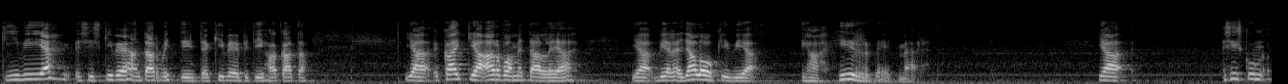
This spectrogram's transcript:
kiviä, siis kivehän tarvittiin, että kiveä piti hakata, ja kaikkia arvometalleja ja vielä jalokiviä, ihan hirveät määrät. Ja siis kun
